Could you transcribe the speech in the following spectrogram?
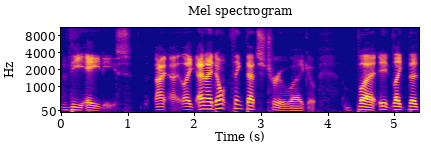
the 80s. I, I like and I don't think that's true. Like, but it like the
